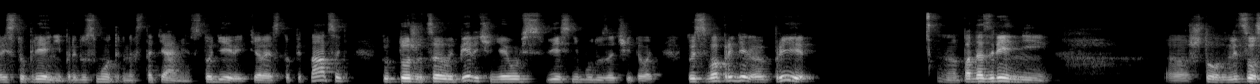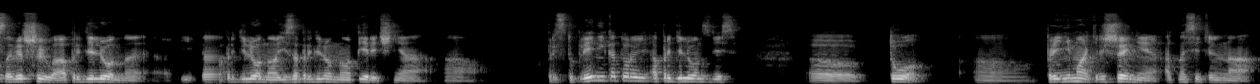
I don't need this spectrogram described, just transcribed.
преступлений, предусмотренных статьями 109-115, Тут тоже целый перечень, я его весь не буду зачитывать. То есть в определ... при э, подозрении, э, что лицо совершило определенное, определенного, из определенного перечня а, преступлений, который определен здесь, э, то принимать решение относительно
